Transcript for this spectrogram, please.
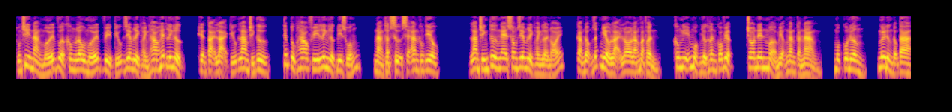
chúng chi nàng mới vừa không lâu mới vì cứu Diêm Lịch Hành hao hết linh lực, hiện tại lại cứu Lam Chính Tư, tiếp tục hao phí linh lực đi xuống, nàng thật sự sẽ ăn không tiêu. Lam Chính Tư nghe xong Diêm Lịch Hành lời nói, cảm động rất nhiều lại lo lắng và phần, không nghĩ một nhược hân có việc, cho nên mở miệng ngăn cản nàng. Một cô nương, ngươi đừng động ta,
